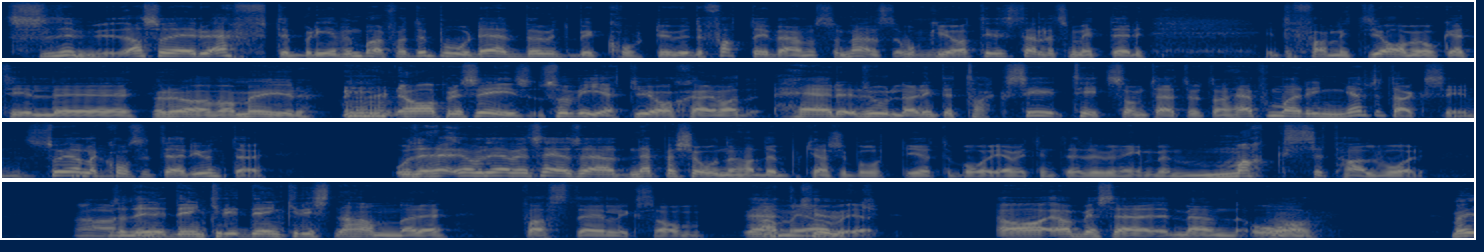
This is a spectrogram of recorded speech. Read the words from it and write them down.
Slu, alltså är du efterbliven bara för att du bor där behöver inte bli kort i huvudet. Det fattar ju vem som helst. Åker jag till ett ställe som heter, inte fan vet jag, men jag till, eh, Rövamyr. ja precis, så vet ju jag själv att här rullar det inte taxi titt som tätt, utan här får man ringa efter taxi. Så jävla konstigt är det ju inte. Och här, jag vill även säga så här att den här personen hade kanske bott i Göteborg, jag vet inte hur länge, men max ett halvår. Så det, det, är en, det är en kristna hamnare, fast det är liksom... Ät men jag. Ja, jag blir såhär, men åh. Men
